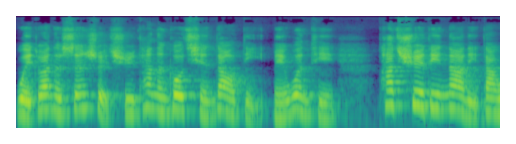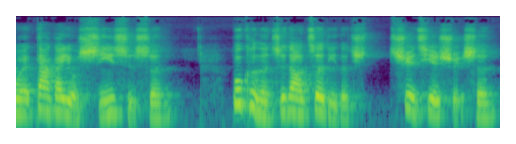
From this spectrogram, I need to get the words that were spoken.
尾端的深水区，他能够潜到底没问题。他确定那里大概大概有十一尺深，不可能知道这里的确切水深。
